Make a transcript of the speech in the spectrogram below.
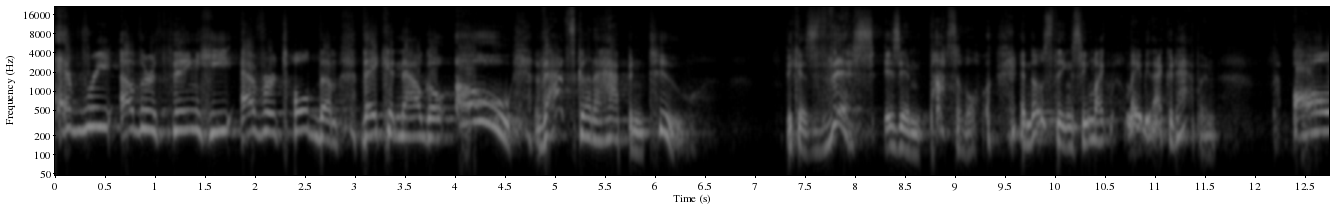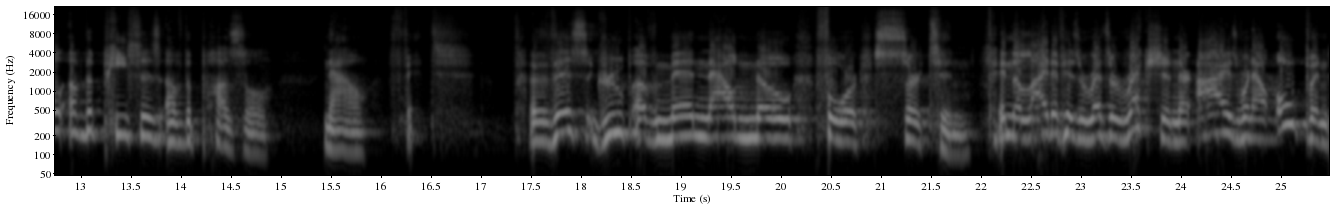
every other thing he ever told them, they can now go, oh, that's going to happen too. Because this is impossible. And those things seem like, well, maybe that could happen. All of the pieces of the puzzle now fit. This group of men now know for certain. In the light of his resurrection, their eyes were now open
